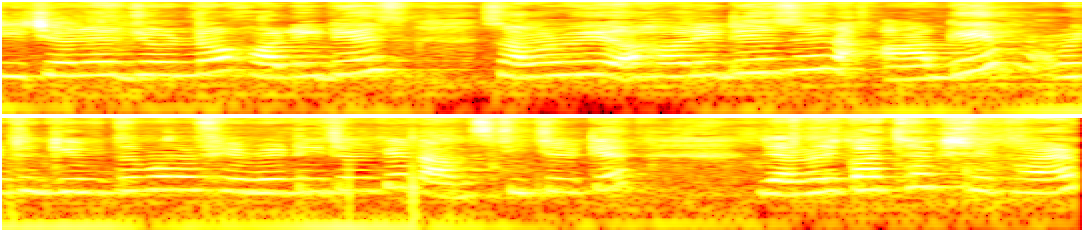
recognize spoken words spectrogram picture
টিচারের জন্য হলিডেজ সামার হলিডেজের আগে আমি একটা গিফট দেবো আমার ফেভারিট টিচারকে ডান্স টিচারকে যে আমাদের কথা শেখায়।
